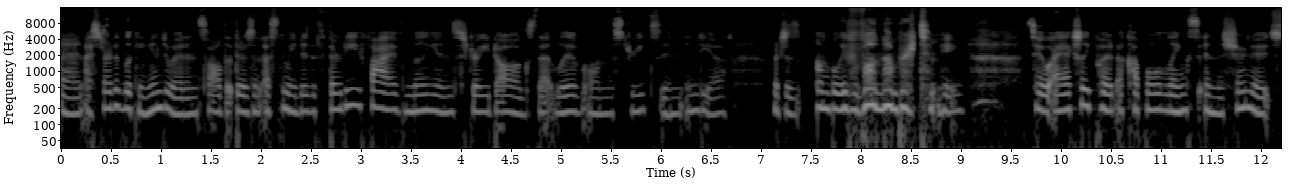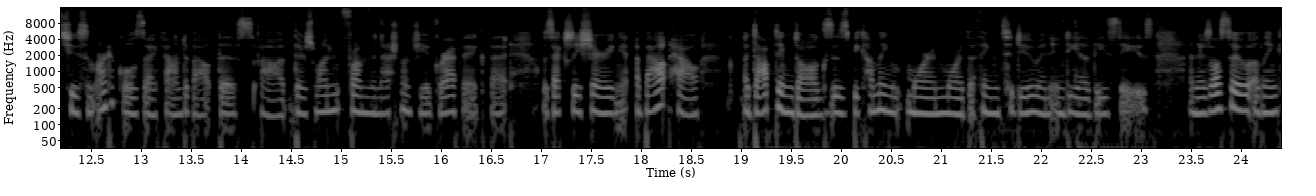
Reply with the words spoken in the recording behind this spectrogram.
And I started looking into it and saw that there's an estimated 35 million stray dogs that live on the streets in India, which is an unbelievable number to me. So I actually put a couple links in the show notes to some articles I found about this. Uh, there's one from the National Geographic that was actually sharing about how adopting dogs is becoming more and more the thing to do in India these days. And there's also a link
